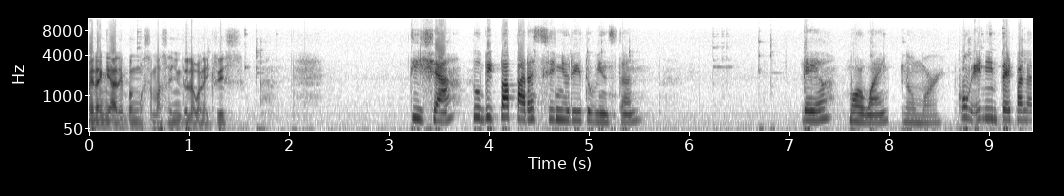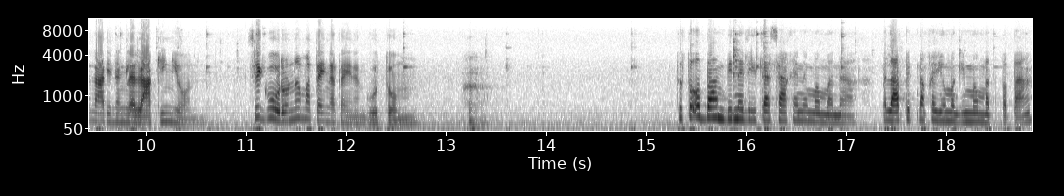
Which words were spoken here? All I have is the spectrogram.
May nangyari bang masama sa inyong dalawa ni Chris? Tisha, tubig pa para sa Senyorito Winston. Leo, more wine? No more. Kung inintay pala natin ng lalaking yon, siguro namatay na tayo ng gutom. Totoo ba ang binalita sa akin ng mama na malapit na kayo maging mamat papa?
